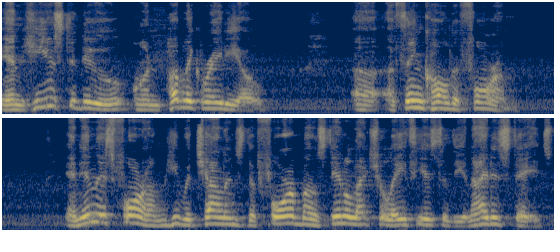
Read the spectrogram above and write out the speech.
And he used to do on public radio uh, a thing called a forum. And in this forum, he would challenge the four most intellectual atheists of the United States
